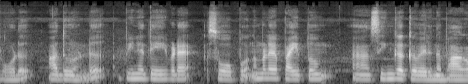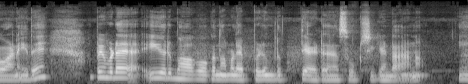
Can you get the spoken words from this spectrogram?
ബോർഡ്. അതുമുണ്ട് പിന്നെ ദേ ഇവിടെ സോപ്പ്. നമ്മളെ പൈപ്പും സിങ്കൊക്കെ വരുന്ന ഭാഗമാണ് ഇത്. അപ്പോൾ ഇവിടെ ഈ ഒരു ഭാഗമൊക്കെ നമ്മൾ എപ്പോഴും വൃത്തിയായിട്ട് തന്നെ സൂക്ഷിക്കേണ്ടതാണ്. ഈ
